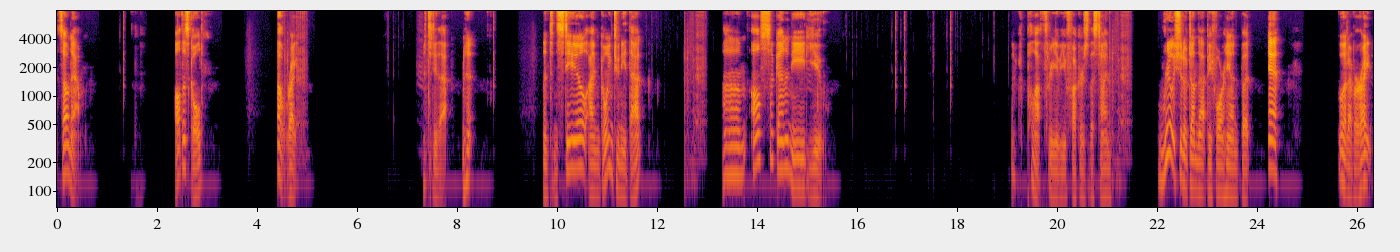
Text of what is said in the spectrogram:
So now, all this gold. Oh, right. To do that. Flint and steel, I'm going to need that. I'm also gonna need you. I could pull out three of you fuckers this time. Really should have done that beforehand, but eh. Whatever, right?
